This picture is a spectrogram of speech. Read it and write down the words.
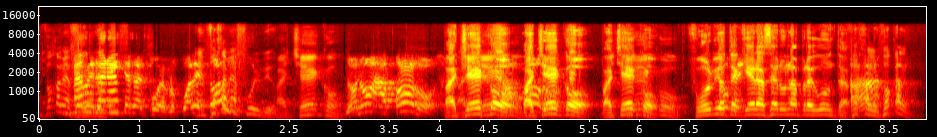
Enfócame, Que benefician al pueblo. ¿Cuáles Enfócame, son? Fulvio. Pacheco. No, no, a todos. Pacheco, Pacheco. Pacheco, Pacheco. Pacheco. Fulvio te quiere hacer una pregunta. Enfócalo, enfócalo.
